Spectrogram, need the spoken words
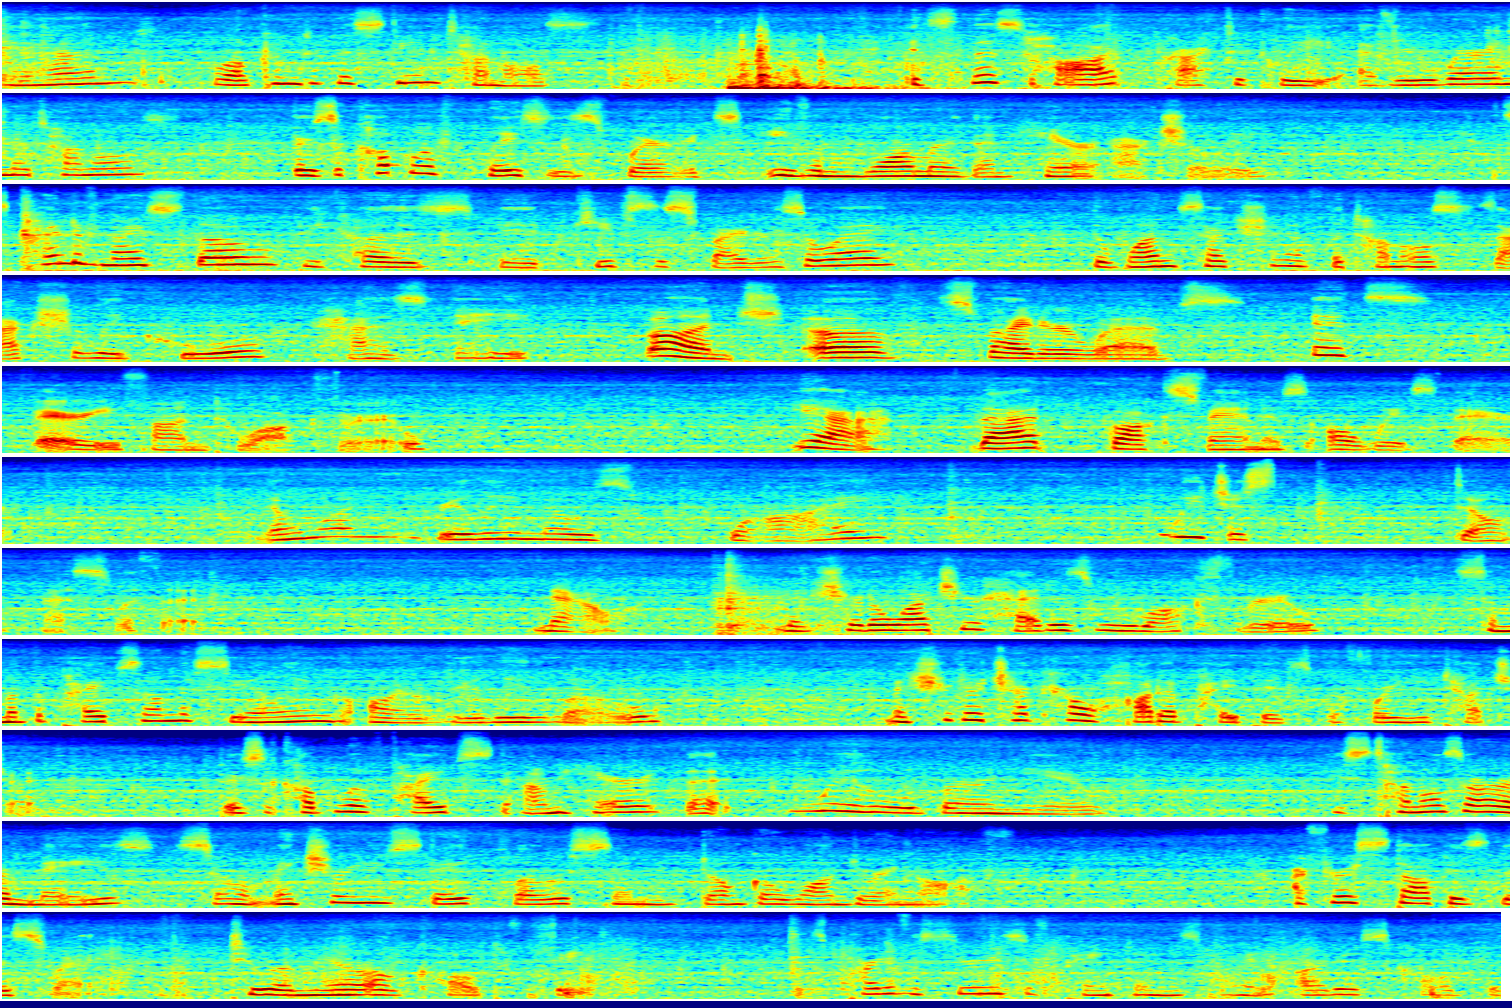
and welcome to the steam tunnels. It's this hot practically everywhere in the tunnels. There's a couple of places where it's even warmer than here, actually. It's kind of nice though because it keeps the spiders away. The one section of the tunnels that's actually cool has a bunch of spider webs. It's very fun to walk through. Yeah, that box fan is always there. No one really knows why. We just don't mess with it. Now, make sure to watch your head as we walk through. Some of the pipes on the ceiling are really low. Make sure to check how hot a pipe is before you touch it. There's a couple of pipes down here that will burn you. These tunnels are a maze, so make sure you stay close and don't go wandering off. Our first stop is this way, to a mural called Faith. It's part of a series of paintings by an artist called the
